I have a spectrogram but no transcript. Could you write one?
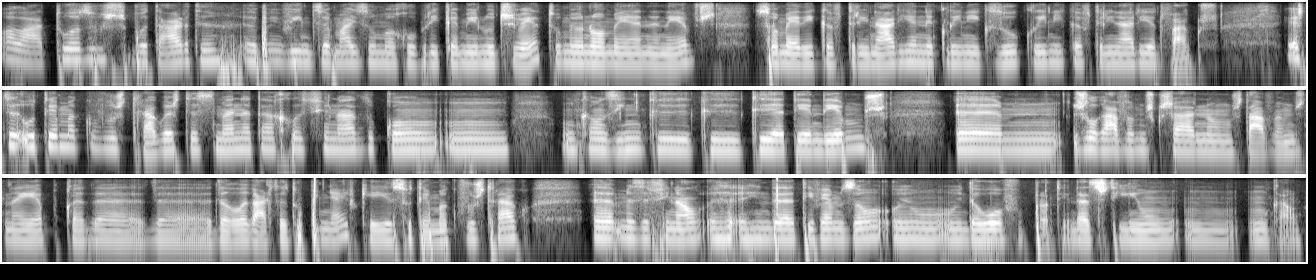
Olá a todos, boa tarde, bem-vindos a mais uma rubrica Minutos VET. O meu nome é Ana Neves, sou médica veterinária na Clínica Zoo, Clínica Veterinária de Vagos. Este, o tema que vos trago esta semana está relacionado com um, um cãozinho que, que, que atendemos. Um, julgávamos que já não estávamos na época da, da, da, lagarta do Pinheiro, que é esse o tema que vos trago, uh, mas afinal ainda tivemos um, um, ainda houve, pronto, ainda assisti um, um cão.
